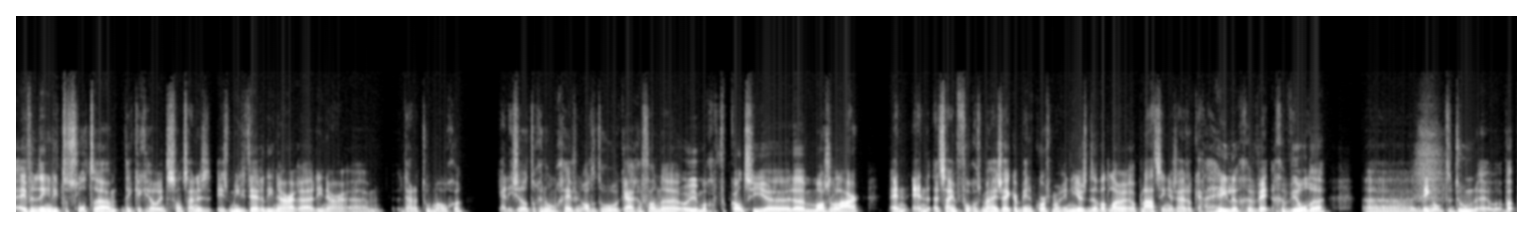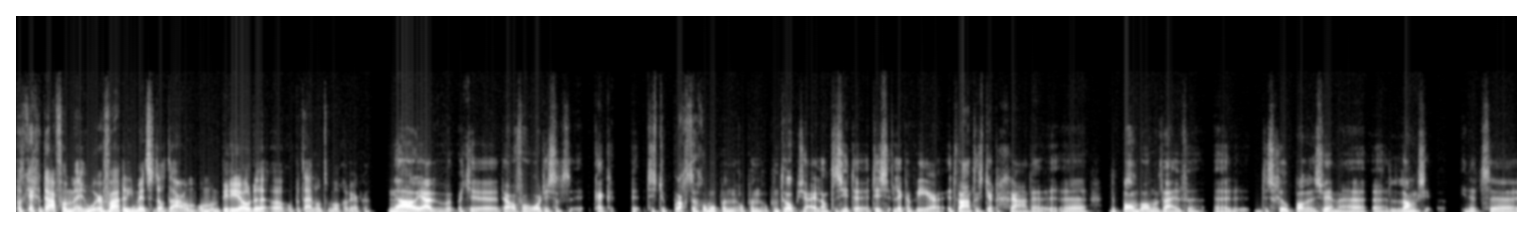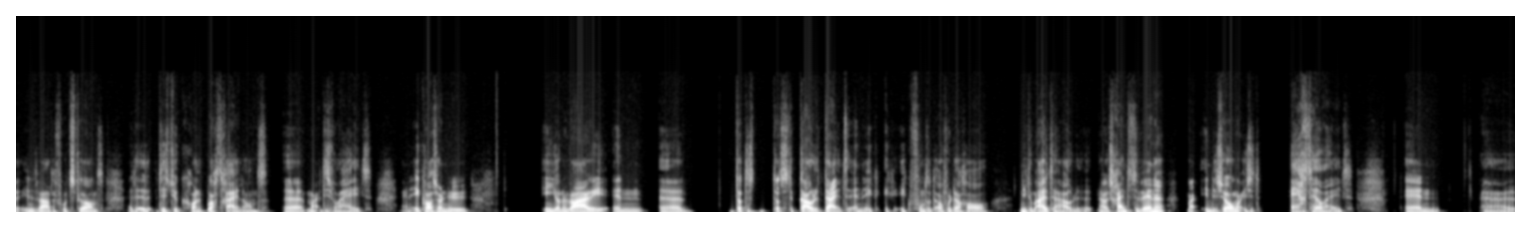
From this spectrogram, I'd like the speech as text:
Een van de dingen die tot slot denk ik heel interessant zijn, is, is militairen die, naar, die naar, ehm, daar naartoe mogen. Ja, die zullen toch in de omgeving altijd te horen krijgen van, eh, oh je mag op vakantie, eh, de mazzelaar. En, en het zijn volgens mij, zeker binnen Korps Mariniers, de wat langere plaatsingen, zijn het ook echt hele gewilde eh, dingen om te doen. Eh, wat, krijg je daarvan mee? Hoe ervaren die mensen dat daar om, om een periode eh, op het eiland te mogen werken? Nou ja, wat je daarover hoort is dat, kijk, het is natuurlijk prachtig om op een, op een, op een tropisch eiland te zitten. Het is lekker weer, het water is 30 graden, de palmbomen wuiven, de, de schildpadden zwemmen langs in het, in het water voor het strand. Het, het is natuurlijk gewoon een prachtig eiland, maar het is wel heet. En ik was er nu in januari en dat, is, dat is de koude tijd. En ik, ik, ik vond het overdag al niet om uit te houden. Nou schijnt het te wennen, maar in de zomer is het echt heel heet. En eh,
